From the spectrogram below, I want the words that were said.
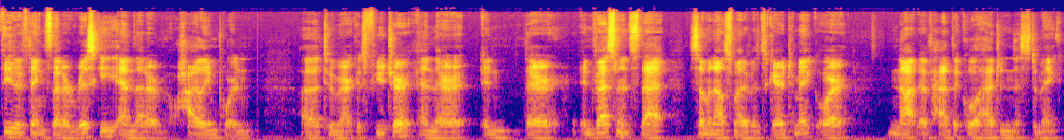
these are things that are risky and that are highly important uh, to America's future, and they're in they're investments that someone else might have been scared to make or not have had the cool headedness to make.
